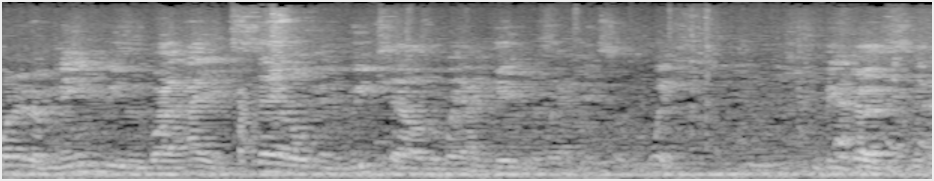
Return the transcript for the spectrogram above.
one of the main reasons why I excelled in retail the way I did, the way I did so quick. Because because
